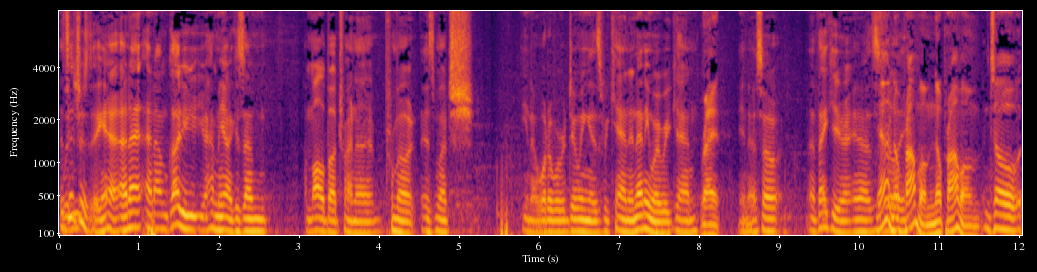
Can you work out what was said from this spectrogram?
It's interesting, yeah, and I, and I'm glad you, you had me on because I'm I'm all about trying to promote as much, you know, what we're doing as we can in any way we can. Right. You know, so uh, thank you. you know, Yeah, no problem, no problem. And so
